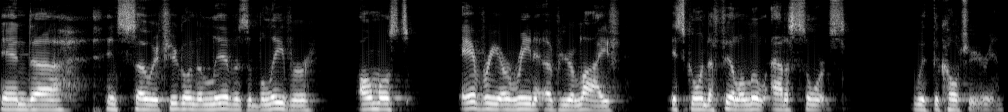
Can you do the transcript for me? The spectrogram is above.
And uh, and so if you're going to live as a believer, almost every arena of your life is going to feel a little out of sorts with the culture you're in.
